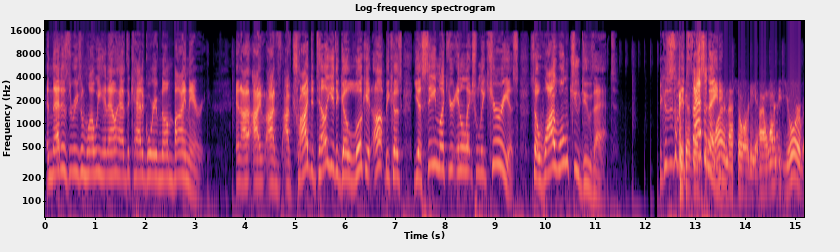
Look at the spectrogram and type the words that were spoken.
and that is the reason why we now have the category of non-binary. And I, I've, I've tried to tell you to go look it up because you seem like you're intellectually curious. So why won't you do that? Because it's, Because it's I- I want an authority. I wanted your.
